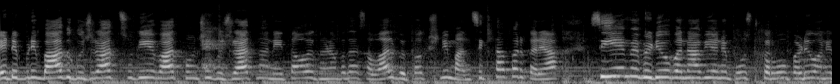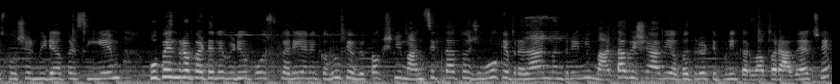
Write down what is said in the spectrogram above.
એ ટિપ્પણી બાદ ગુજરાત સુધી એ વાત પહોંચી. ગુજરાતના નેતાઓએ ઘણા બધા સવાલ વિપક્ષની માનસિકતા પર કર્યા. સીએમએ વીડિયો બનાવી અને પોસ્ટ કરવો પડ્યો અને સોશિયલ મીડિયા પર સીએમ ભૂપેન્દ્ર પટેલે વીડિયો પોસ્ટ કરી અને કહ્યું કે વિપક્ષની માનસિકતા તો જુઓ કે પ્રધાનમંત્રીની માતા વિશે આવી અભદ્ર ટિપ્પણી કરવા પર આવ્યા છે.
